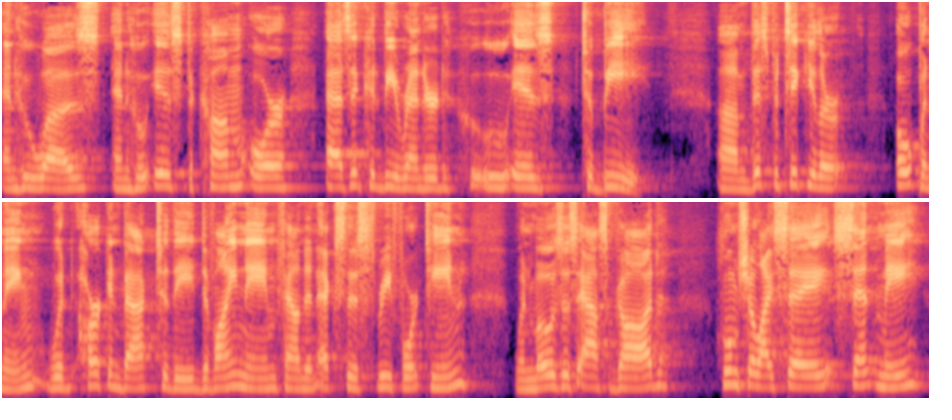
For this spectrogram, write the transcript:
and who was and who is to come, or as it could be rendered, who is to be. Um, this particular opening would hearken back to the divine name found in Exodus 3:14 when Moses asked God, "Whom shall I say sent me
